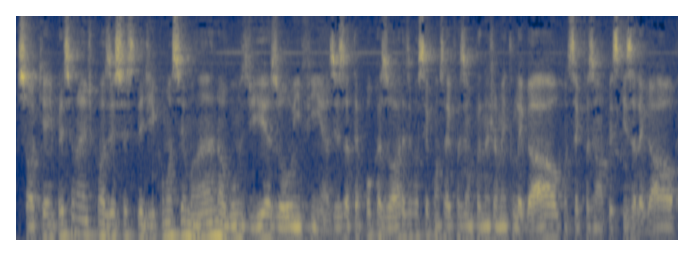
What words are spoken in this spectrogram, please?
Só que é impressionante como às vezes você se dedica uma semana, alguns dias, ou enfim, às vezes até poucas horas e você consegue fazer um planejamento legal, consegue fazer uma pesquisa legal.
